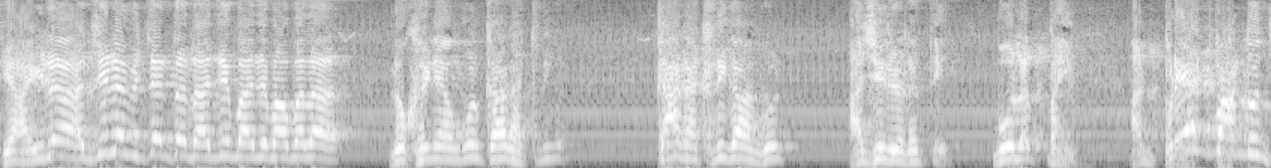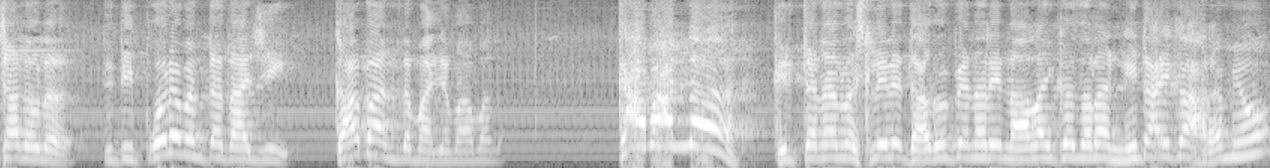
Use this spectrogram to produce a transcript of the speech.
ती आईला आजीला विचारतात आजी माझ्या बाबाला लोखंडी आंघोळ का घातली का घातली का आंघोळ? आजी रडते बोलत नाही. आणि प्रेत बांधून चालवलं तर ती पोरं म्हणतात आजी का बांधलं माझ्या बाबाला? का बांधलं? कीर्तनाला बसलेले दारू पिणारे नालायक जरा नीट ऐका हरामी हो.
